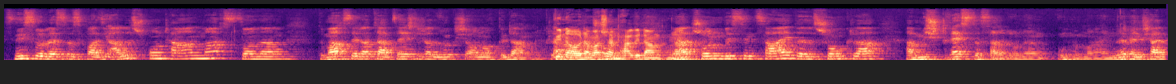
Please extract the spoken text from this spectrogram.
ist nicht so, dass du das quasi alles spontan machst, sondern du machst dir da tatsächlich also wirklich auch noch Gedanken. Klar, genau, da machst du ein paar Gedanken. Man ja. hat schon ein bisschen Zeit, das ist schon klar. Aber mich stresst das halt ungemein. Ne? Wenn ich halt...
